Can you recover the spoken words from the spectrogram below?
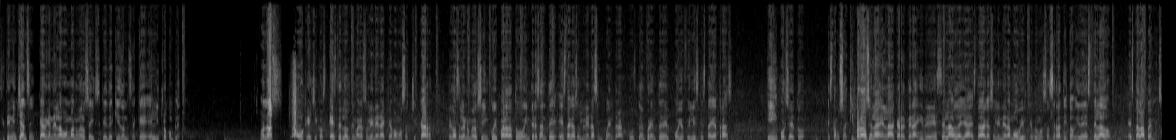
si tienen chance, carguen en la bomba número 6, que de aquí es donde saqué el litro completo. ¡Vámonos! Ok chicos, esta es la última gasolinera que vamos a checar, Eh, va a ser la número 5 y para dato interesante, esta gasolinera se encuentra justo enfrente del Pollo Feliz que está ahí atrás y por cierto, estamos aquí parados en la, en la carretera y de ese lado de allá está la gasolinera móvil que fuimos hace ratito y de este lado está la Pemex.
